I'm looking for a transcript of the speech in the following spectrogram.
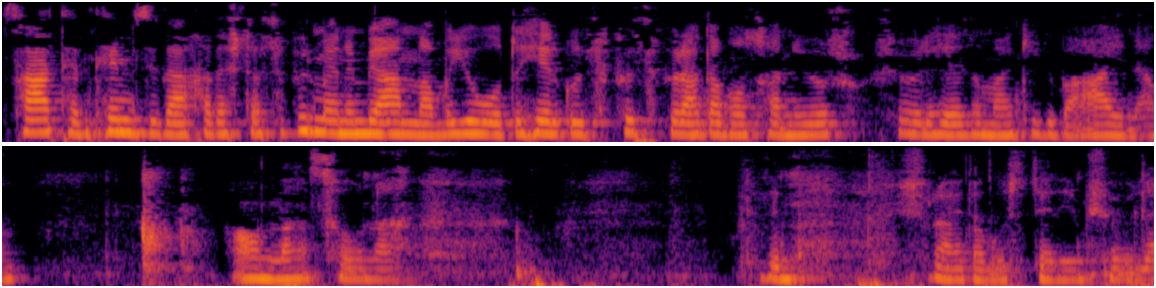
Zaten temizdi arkadaşlar. Süpürmenin bir anlamı yoktu. Her gün süpür süpür adam sanıyor. Şöyle her zamanki gibi aynam. Ondan sonra dedim şurayı da göstereyim şöyle.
